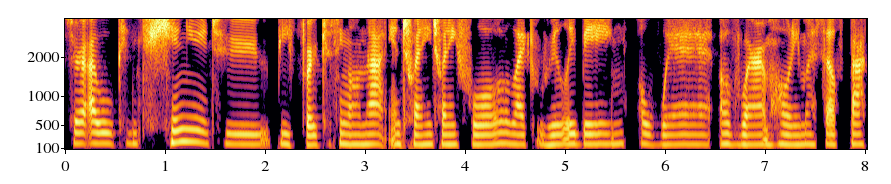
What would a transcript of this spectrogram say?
So I will continue to be focusing on that in 2024, like really being aware of where I'm holding myself back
